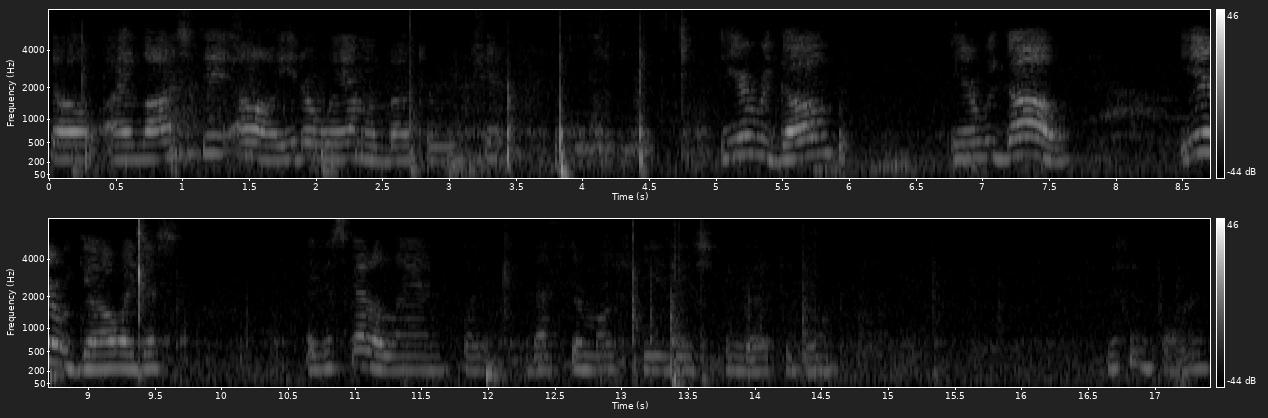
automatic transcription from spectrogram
So I lost it. Oh, either way, I'm about to reach it. Here we go. Here we go. Here we go. I just, I just gotta land. Like that's the most easiest thing to do. This is boring.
